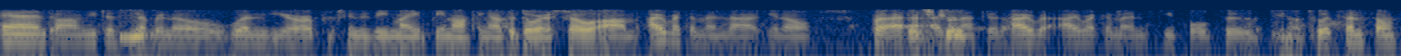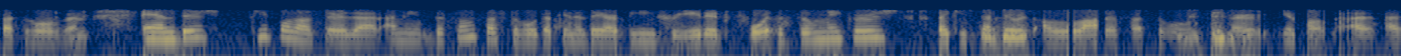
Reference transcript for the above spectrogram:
And um you just never know when your opportunity might be knocking at the door. So um i recommend that you know for as That's an true. actress i re- i recommend people to you know to attend film festivals and and there's people out there that I mean the film festivals at the end of the day are being created for the filmmakers. Like you said, there is a lot of festivals, very, you know, as, as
